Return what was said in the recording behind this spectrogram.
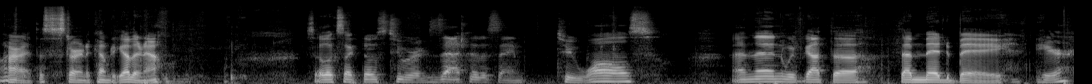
All right, this is starting to come together now. So it looks like those two are exactly the same. Two walls. And then we've got the, the med bay here.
